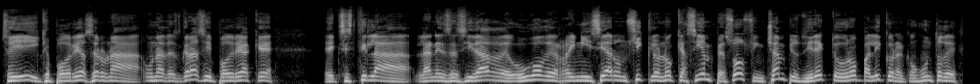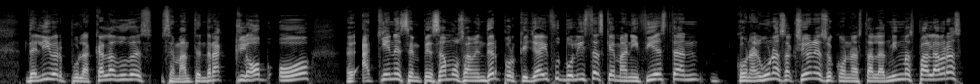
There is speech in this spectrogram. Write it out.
Sí, y que podría ser una, una desgracia y podría que existir la, la, necesidad de Hugo de reiniciar un ciclo, ¿no? Que así empezó, sin Champions, directo Europa League con el conjunto de, de Liverpool. Acá la duda es, ¿se mantendrá Club o a quienes empezamos a vender? Porque ya hay futbolistas que manifiestan con algunas acciones o con hasta las mismas palabras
